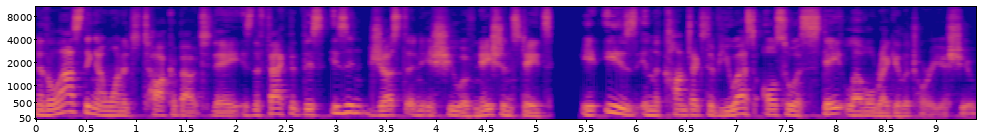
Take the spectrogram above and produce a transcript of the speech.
Now, the last thing I wanted to talk about today is the fact that this isn't just an issue of nation states, it is, in the context of US, also a state level regulatory issue.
